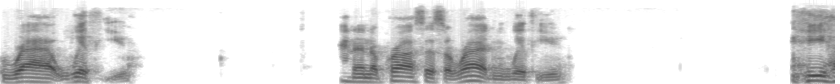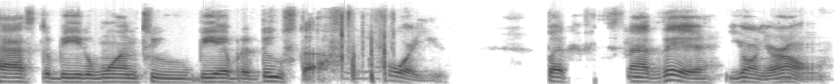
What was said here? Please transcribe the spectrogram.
ride with you. And in the process of riding with you, he has to be the one to be able to do stuff Yeah. for you. But if it's not there, you're on your Mhm. own.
